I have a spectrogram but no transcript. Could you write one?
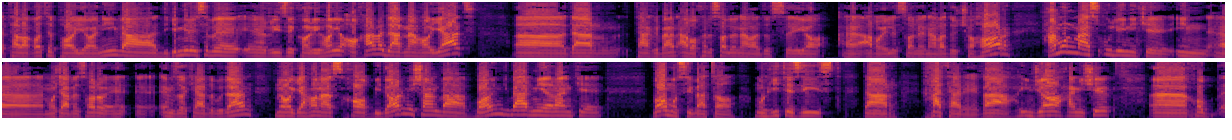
طبقات پایانی و دیگه می‌رسه به ریزکاری های آخر و در نهایت در تقریبا اواخر سال 93 یا اوایل سال 94 همون مسئولینی که این مجوزها رو امضا کرده بودن ناگهان از خواب بیدار میشن و بانگ برمیارن که وا مصیبت ها محیط زیست در خطره. و اینجا همیشه خب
